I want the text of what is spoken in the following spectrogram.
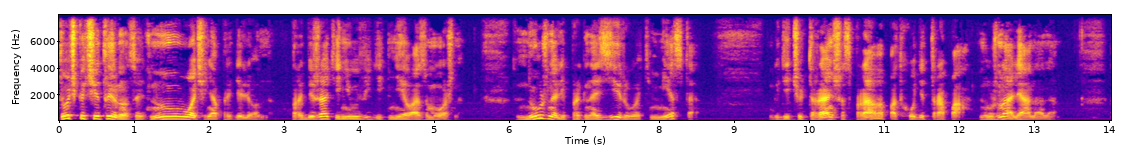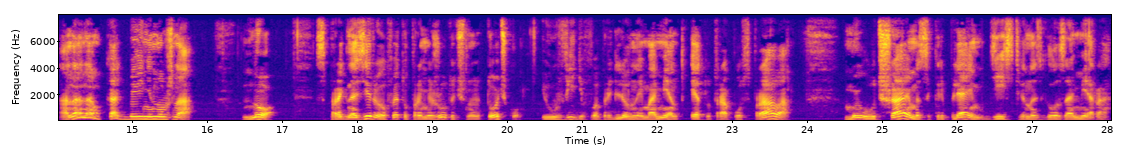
Точка 14, ну, очень определенно. Пробежать и не увидеть невозможно. Нужно ли прогнозировать место, где чуть раньше справа подходит тропа. Нужна ли она нам? Она нам как бы и не нужна. Но, спрогнозировав эту промежуточную точку и увидев в определенный момент эту тропу справа, мы улучшаем и закрепляем действенность глазомера.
